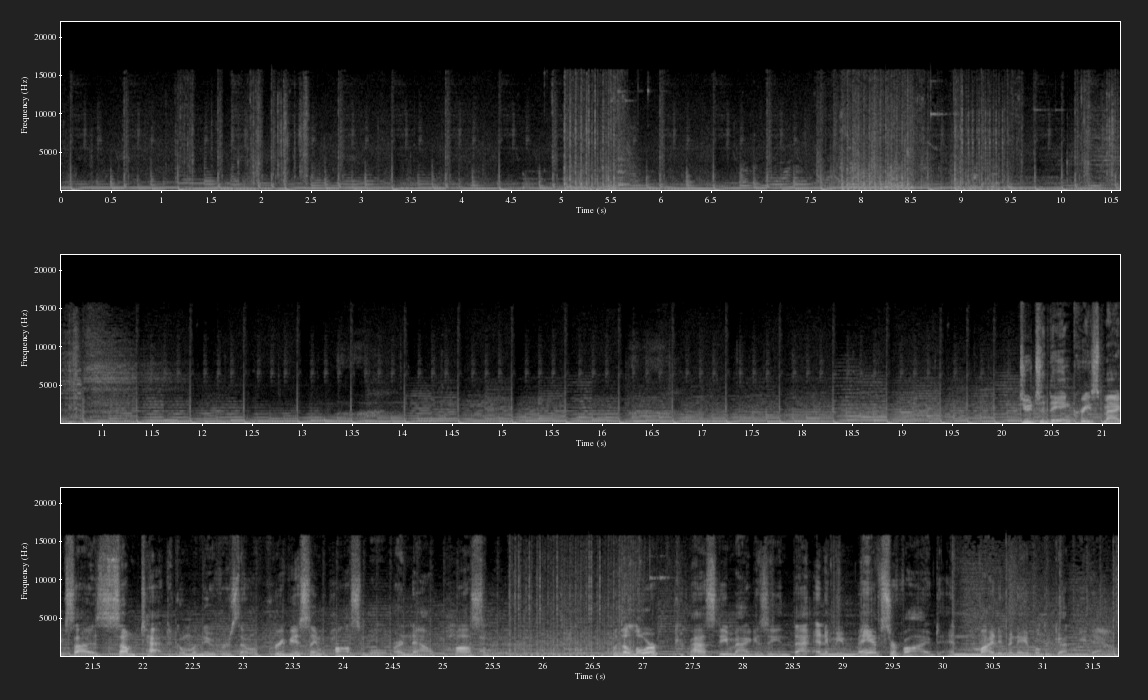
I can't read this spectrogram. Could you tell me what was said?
Due to the increased mag size, some tactical maneuvers that were previously impossible are now possible. With a lower capacity magazine, that enemy may have survived and might have been able to gun me down.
